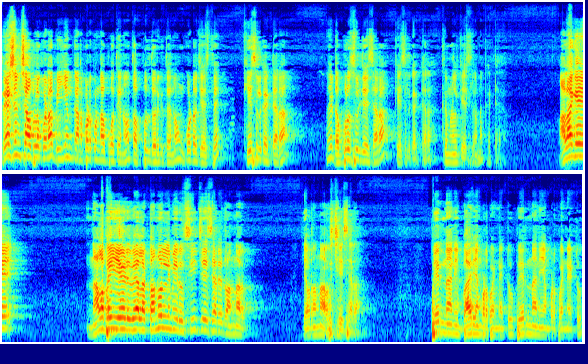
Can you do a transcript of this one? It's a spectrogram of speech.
రేషన్ షాప్లో కూడా బియ్యం కనపడకుండా పోతేనో తప్పులు దొరికితేనో ఇంకోటో చేస్తే కేసులు కట్టారా? అంటే డబ్బులు వసూలు చేశారా? కేసులు కట్టారా? క్రిమినల్ కేసులు ఏమైనా కట్టారా? అలాగే నలభై ఏడు వేల టన్నుల్ని మీరు సీజ్ చేశారేదో అన్నారు. ఎవరన్నా అరెస్ట్ చేశారా? పేరు నాని భార్య ఎంబడపడినట్టు పేరు నాని ఎంబడపడినట్టు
